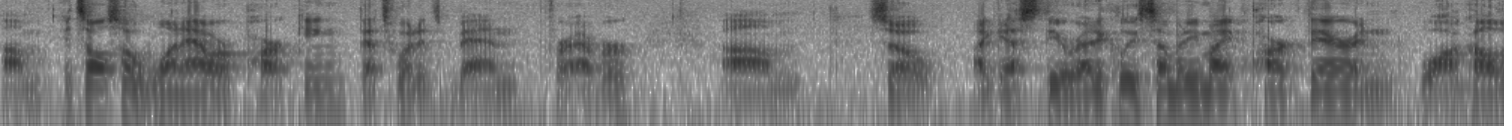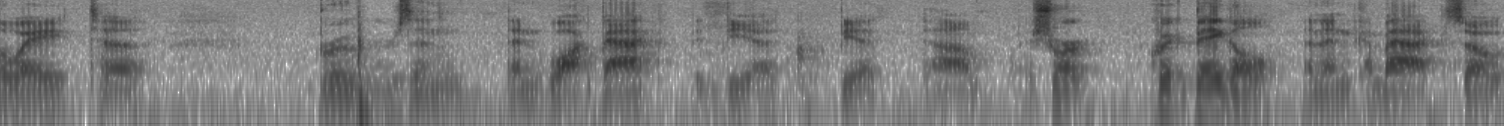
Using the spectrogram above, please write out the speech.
Um, it's also one-hour parking, that's what it's been forever. Um, so I guess theoretically, somebody might park there and walk all the way to Bruegger's and then walk back. It'd be a, be a, um, a short, quick bagel and then come back. So,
